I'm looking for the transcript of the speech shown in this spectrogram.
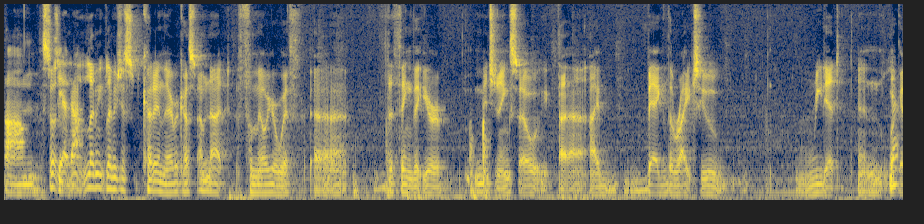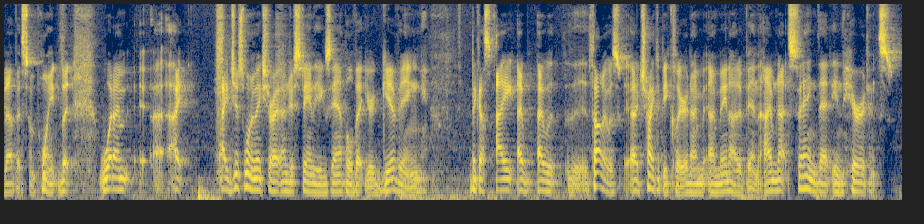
Um, so, so, yeah, that, let me let me just cut in there because I'm not familiar with uh, the thing that you're mentioning. So uh, I beg the right to read it and look yeah. it up at some point. But what I'm I I just want to make sure I understand the example that you're giving because I, I, I thought I was I tried to be clear and I, I may not have been. I'm not saying that inheritance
